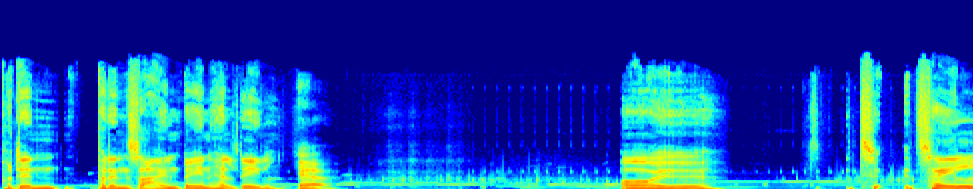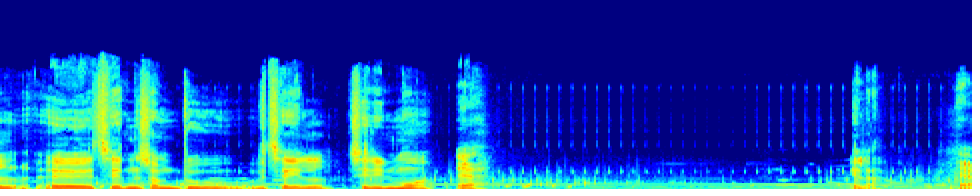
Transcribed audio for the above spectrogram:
på, den på dens egen banehalvdel. Ja. Og øh, tal øh, til den, som du vil tale til din mor. Ja. Eller, Ja.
